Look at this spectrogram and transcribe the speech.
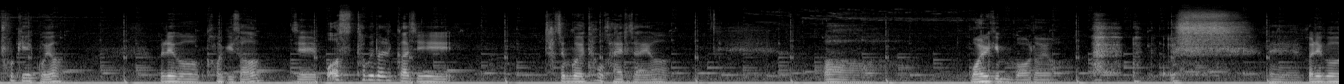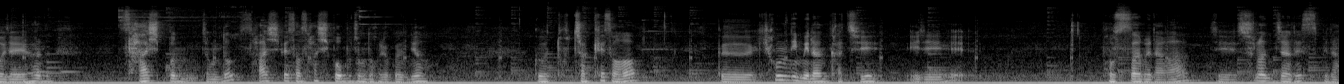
포기했고요. 그리고 거기서 이제 버스 터미널까지 자전거를 타고 가야 되잖아요. 와, 멀긴 멀어요. 네, 그리고 이제 한 40분 정도? 40에서 45분 정도 걸렸거든요. 그 도착해서 그 형님이랑 같이 이제 보쌈에다가 이제 술 한잔 했습니다.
